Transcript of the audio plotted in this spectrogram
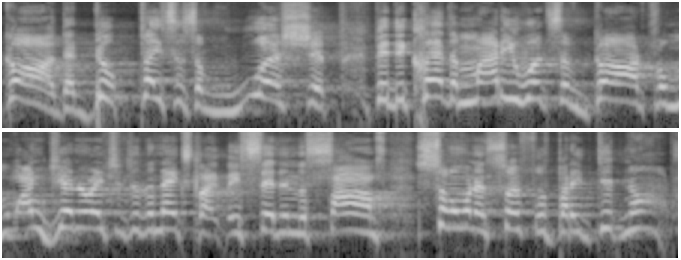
God, that built places of worship. They declared the mighty works of God from one generation to the next, like they said in the Psalms, so on and so forth, but it did not.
